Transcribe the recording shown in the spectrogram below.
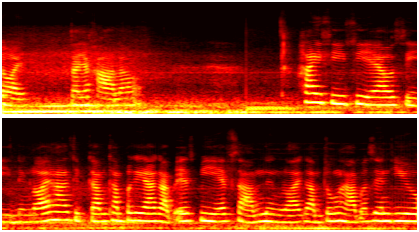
หน่อย ใจจะขาดแล้ว ให้ CCl 4 150 กรัมทำปฏิกิริยากับ SBF 3 100 กรัมจงหาเปอร์เซ็นต์ยิว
